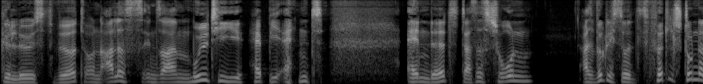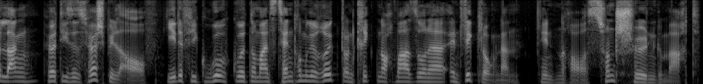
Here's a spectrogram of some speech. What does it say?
gelöst wird und alles in seinem Multi-Happy End endet. Das ist schon also wirklich so eine Viertelstunde lang hört dieses Hörspiel auf. Jede Figur wird nochmal ins Zentrum gerückt und kriegt nochmal so eine Entwicklung dann hinten raus. Schon schön gemacht.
